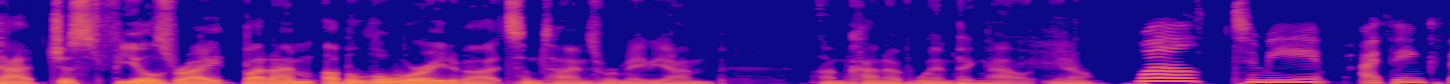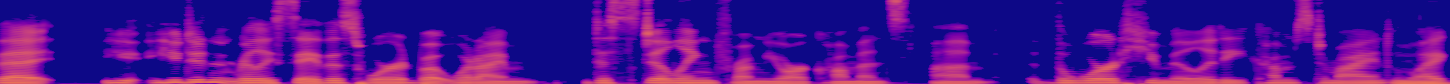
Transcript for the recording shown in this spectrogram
that just feels right. But I'm I'm a little worried about sometimes where maybe I'm I'm kind of wimping out, you know? Well, to me, I think that you, you didn't really say this word, but what I'm distilling from your comments, um, the word humility comes to mind. Mm. Like,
